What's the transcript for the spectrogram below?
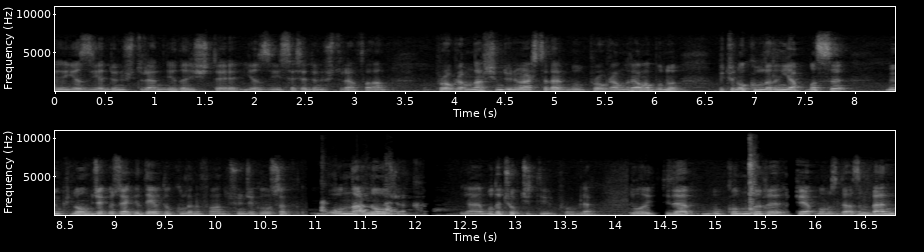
e, yazıya dönüştüren ya da işte yazıyı sese dönüştüren falan programlar. Şimdi üniversiteler bu programları ama bunu bütün okulların yapması mümkün olmayacak. Özellikle devlet okullarını falan düşünecek olursak onlar ne olacak? Yani bu da çok ciddi bir problem. Dolayısıyla bu konuları şey yapmamız lazım. Ben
